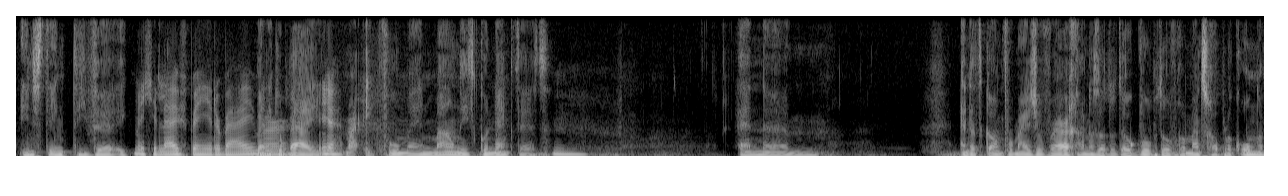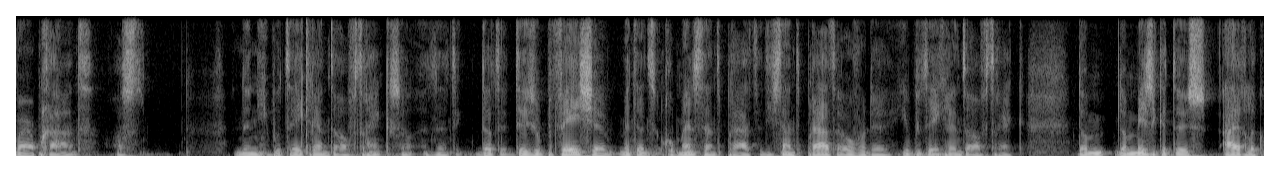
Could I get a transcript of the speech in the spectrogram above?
instinctieve, ik Met je lijf ben je erbij. ben maar, ik erbij, Ja. maar ik voel me helemaal niet connected. Mhm. En, ehm, en dat kan voor mij zo ver gaan als dat het ook bijvoorbeeld over een maatschappelijk onderwerp gaat. Als een hypotheekrenteaftrek. Zo, dat, dat is op een feestje met een groep mensen staan te praten. Die staan te praten over de hypotheekrenteaftrek. Dan, dan mis ik het dus eigenlijk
